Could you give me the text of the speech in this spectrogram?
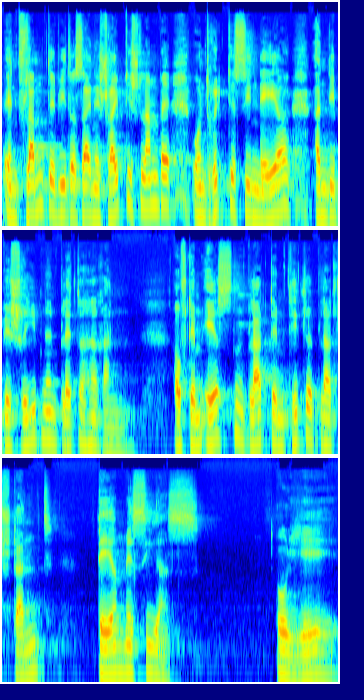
entflammte wieder seine Schreibtischlampe und rückte sie näher an die beschriebenen Blätter heran. Auf dem ersten Blatt, dem Titelblatt, stand der Messias. O je,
